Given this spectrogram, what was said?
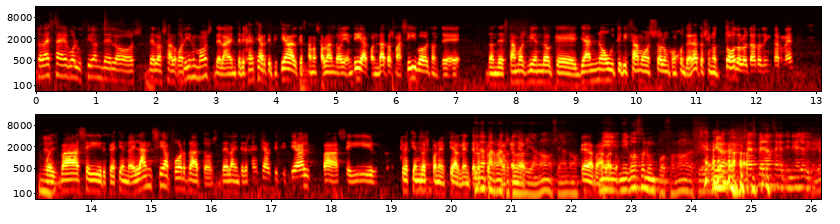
toda esta evolución de los de los algoritmos, de la inteligencia artificial que estamos hablando hoy en día con datos masivos donde donde estamos viendo que ya no utilizamos solo un conjunto de datos, sino todos los datos de internet, pues va a seguir creciendo. El ansia por datos de la inteligencia artificial va a seguir creciendo exponencialmente. Queda para rato todavía, ¿no? O sea, no. Queda para mi, mi, gozo en un pozo, ¿no? Mira, esa esperanza que tenía yo, digo, yo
